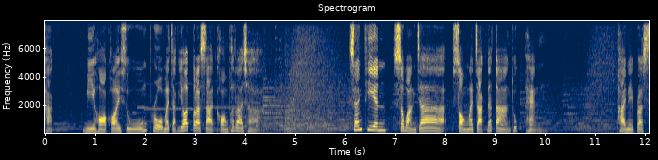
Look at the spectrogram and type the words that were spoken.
คัก มีหอคอยสูงโผล่มาจากยอดปราสาทของพระราชา แสงเทียนสว่างจ้าส่องมาจากหน้าต่างทุกแห่ง ภายในปราส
